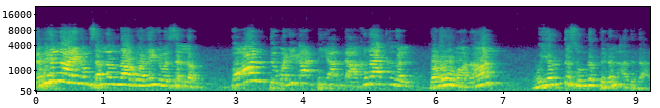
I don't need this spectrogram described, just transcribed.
நபிகள் நாயகம் ஸல்லல்லாஹு அலைஹி செல்லம் வாழ்ந்து வழிகாட்டிய அந்த அகலாக்குகள் தொடருமானால் உயர்ந்த சுண்ணத்துகள் அதுதான்.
